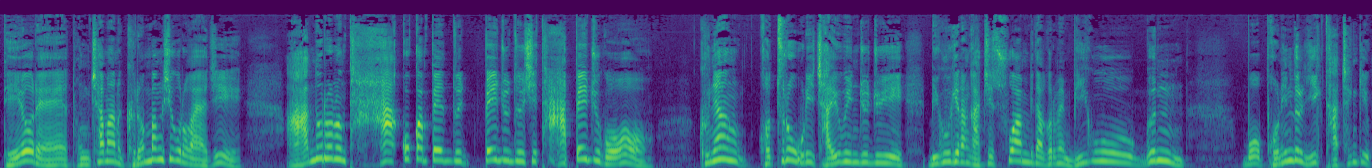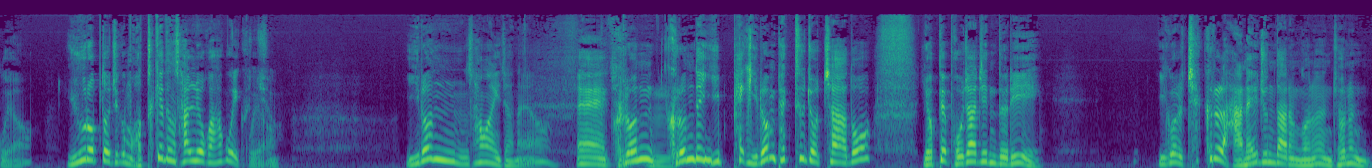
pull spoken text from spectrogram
대열에 동참하는 그런 방식으로 가야지 안으로는 다 꽃감 빼주듯이 다 빼주고 그냥 겉으로 우리 자유민주주의 미국이랑 같이 수호합니다. 그러면 미국은 뭐 본인들 이익 다 챙기고요. 유럽도 지금 어떻게든 살려고 하고 있고요. 그렇죠. 이런 상황이잖아요. 예, 네, 그런 음. 그런데 이 팩 이런 팩트조차도 옆에 보좌진들이 이걸 체크를 안 해준다는 거는 저는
